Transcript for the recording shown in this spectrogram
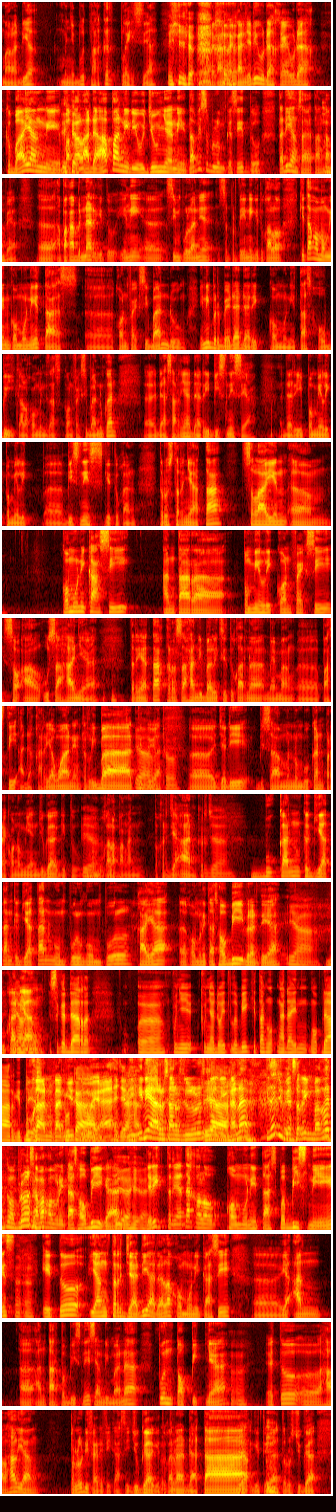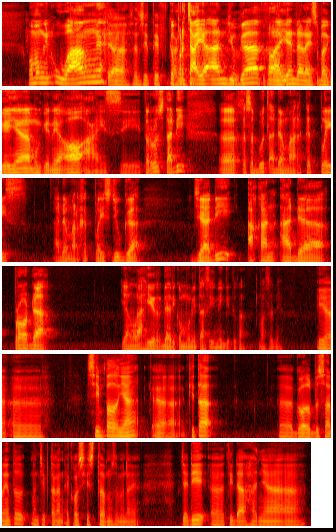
malah dia menyebut marketplace ya. Iya. rekan-rekan. Jadi udah kayak udah kebayang nih bakal ada apa nih di ujungnya nih. Tapi sebelum ke situ, tadi yang saya tangkap ya, eh, apakah benar gitu? Ini eh, simpulannya seperti ini gitu. Kalau kita ngomongin komunitas eh, konveksi Bandung, ini berbeda dari komunitas hobi. Kalau komunitas konveksi Bandung kan eh, dasarnya dari bisnis ya, dari pemilik-pemilik eh, bisnis gitu kan. Terus ternyata selain em, komunikasi antara pemilik konveksi soal usahanya ternyata keresahan di balik situ karena memang eh, pasti ada karyawan yang terlibat Ya, gitu ya betul. Eh, jadi bisa menumbuhkan perekonomian juga gitu Iya, membuka lapangan pekerjaan Kerjaan. bukan kegiatan-kegiatan ngumpul-ngumpul kayak eh, komunitas hobi berarti ya Iya. Bukan yang- sekedar eh, punya punya duit lebih kita ng- ngadain ngobdar gitu Bukan, ya. bukan, gitu ya. bukan. Jadi ini harus harus diluruskan Iya. nih karena kita juga sering banget ngobrol sama komunitas hobi kan. Iya, iya. Jadi ternyata kalau komunitas pebisnis itu yang terjadi adalah komunikasi eh, ya an- eh, antar pebisnis yang di mana pun topiknya itu eh, hal-hal yang perlu diverifikasi juga gitu karena data Iya. gitu ya. Terus juga ngomongin uang ya sensitif. kepercayaan juga klien dan lain sebagainya mungkin ya. Oh I see. Terus tadi eh, kesebut ada marketplace ada marketplace juga. Jadi akan ada produk yang lahir dari komunitas ini gitu kan maksudnya? Iya, eh, simpelnya eh, kita eh, goal besarnya itu menciptakan ekosistem sebenarnya. Jadi eh, tidak hanya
